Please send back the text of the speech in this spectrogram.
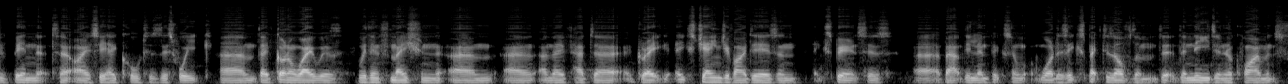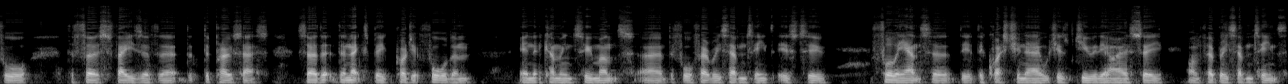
have been at uh, IOC headquarters this week, um, they've gone away with, with information um, uh, and they've had a great exchange of ideas and experiences uh, about the Olympics and what is expected of them, the, the needs and requirements for the first phase of the, the, the, process. So that the next big project for them in the coming two months uh, before February 17th is to fully answer the, the questionnaire, which is due with the IOC on February 17th.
